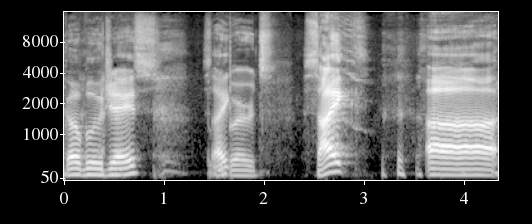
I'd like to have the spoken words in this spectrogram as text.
go Blue Jays. Psych. Birds. Psych. Uh,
